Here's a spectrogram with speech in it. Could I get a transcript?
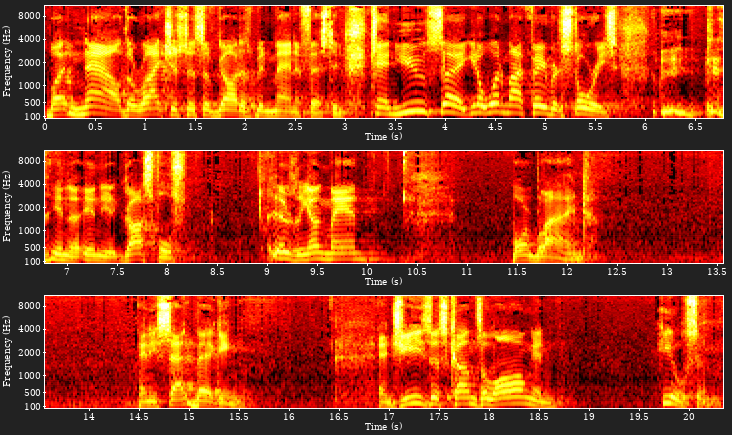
But now the righteousness of God has been manifested. Can you say, you know, one of my favorite stories in the in the gospels there was a young man born blind, and he sat begging. And Jesus comes along and heals him.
